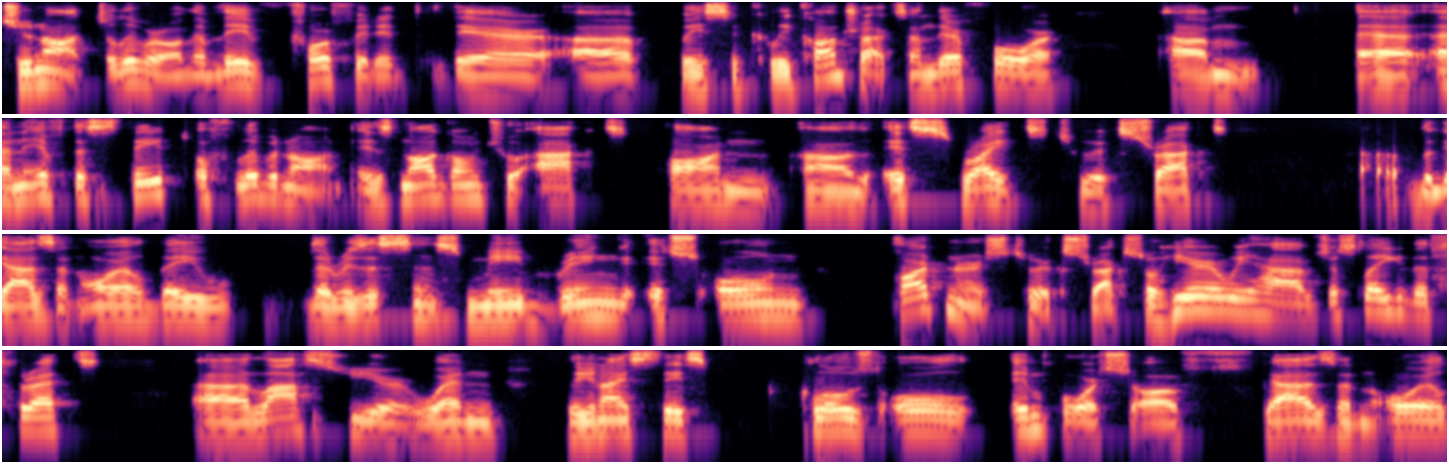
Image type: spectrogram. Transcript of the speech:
do not deliver on them, they've forfeited their uh, basically contracts, and therefore um, uh, and if the state of Lebanon is not going to act on uh, its right to extract uh, the gas and oil, they the resistance may bring its own partners to extract. So here we have just like the threat uh, last year when the United States closed all imports of gas and oil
